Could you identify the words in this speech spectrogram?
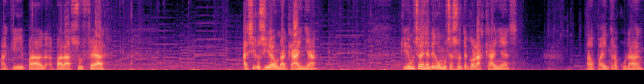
Aquí para, para surfear. Así consigue una caña. Que yo muchas veces tengo mucha suerte con las cañas. Vamos, para adentro a curar.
